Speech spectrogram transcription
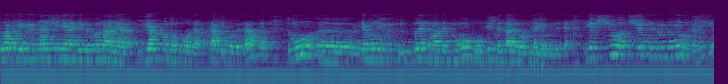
планові призначення і виконання як по доходах, так і по видатках. Тому е, я думаю, ви будете мати змогу більш детально ознайомитися. Якщо щось не зрозуміло, кажіть, я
